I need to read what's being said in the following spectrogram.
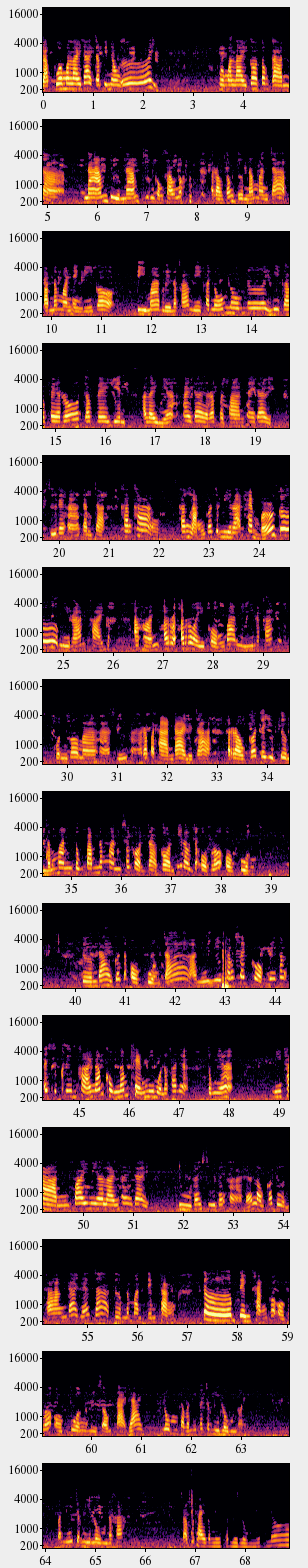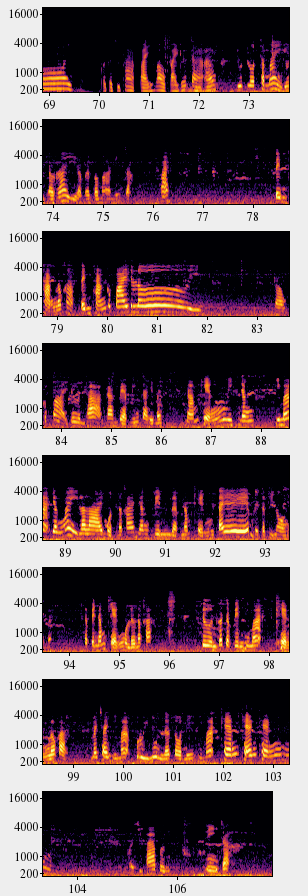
จับพวงมาลัยได้จ้ะพี่น้องเอ้ย พวงมาลัยก็ต้องการอ่าน้ำดื่มน้ำกินของเขาเนาะ เราต้องเติมน้ำมันจ้า ปั๊มน้ำมันแห่งนี้ก็ดีมากเลยนะคะ มีขนมนมเนย มีกาแฟร้อนกาแฟเย็นอะไรเงี้ย ให้ได้รับประทานให้ได้ซื้อได้หากันจ้ะ ข้างๆ ข้างหลังก็จะมีร้านแฮมเบอร์เกอร์ มีร้านขายกับอาหารอร่อยอร่อยของบ้านนี้นะคะ คนก็มาหาซื้อหารับประทานได้เลยจ้า เราก็จะหยุดเติมน้ำมันตรงปั๊มน้ำมันซะก่อนจ้าก่อนที่เราจะออกล้อออกพวง เติมได้ก็จะออกพวงจ้า อันนี้มีทั้งไส้กรอกมีทั้งไอศครีมขายน้ำคงน้ำแข็งมีหมดนะคะเนี่ย ตรงเนี้ยมีถ่านไฟมีอะไรให้ได้ดูได้ซื้อได้หาแล้วเราก็เดินทางได้แล้วจ้าเติมน้ำมันเต็มถัง เติมเต็มถังก็ออกล้อออกพวงมีสองตายายลมค่ะวันนี้ก็จะมีลมหน่อย วันนี้จะมีลมนะคะ สาวผู้ไทยวันนี้จะมีลมนิดน้อยก็กระสิพาไปเว้าไปเด้อจ้าเอาหยุดรถทำไมหยุดอะไรอะไรประมาณนี้จ้ะไปเต็มถังแล้วค่ะ เต็มถังก็ไปกันเลย เราก็ไปเดินท่ากันแบบนี้จะเห็นไหม น้ำแข็งนี่ยังหิมะยังไม่ละลายหมดนะคะ ยังเป็นแบบน้ำแข็งเต็มเลยจะพี่น้องเห็นไหมแต่เป็นน้ำแข็งหมดแล้วนะคะ เดินก็จะเป็นหิมะแข็งแล้วค่ะ ไม่ใช่หิมะปรุยนุ่นแล้วตอนนี้หิมะแข็งแข็งแข็งคอยสิพาเบิงนี่จ้ะ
